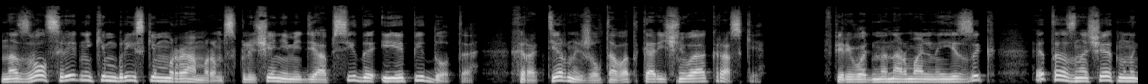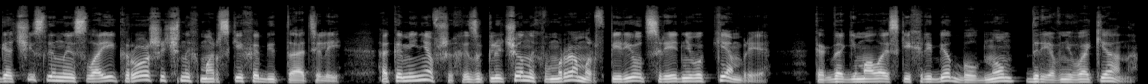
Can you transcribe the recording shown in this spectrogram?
назвал среднекембрийским мрамором с включениями диапсида и эпидота, характерной желтовато-коричневой окраски. В переводе на нормальный язык это означает многочисленные слои крошечных морских обитателей, окаменевших и заключенных в мрамор в период Среднего Кембрия, когда Гималайский хребет был дном Древнего океана.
